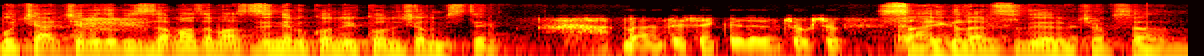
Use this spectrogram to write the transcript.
Bu çerçevede biz zaman zaman sizinle bu konuyu konuşalım isterim. ben teşekkür ederim. Çok çok Saygılar sunuyorum. Çok sağ olun.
